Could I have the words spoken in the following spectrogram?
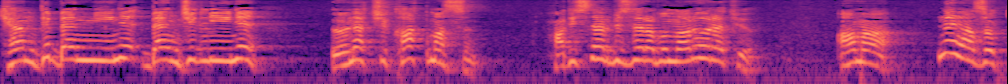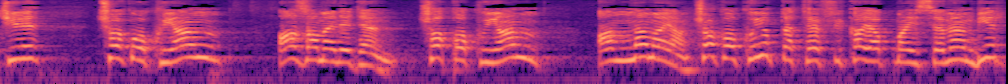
Kendi benliğini, bencilliğini öne çıkartmasın. Hadisler bizlere bunları öğretiyor. Ama ne yazık ki çok okuyan, az amel eden, çok okuyan, anlamayan, çok okuyup da tefrika yapmayı seven bir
